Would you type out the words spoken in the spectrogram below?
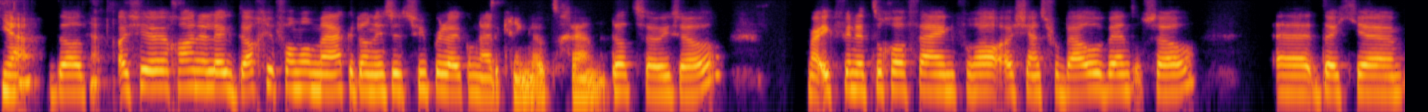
Ja. Dat ja. als je gewoon een leuk dagje van wil maken, dan is het superleuk om naar de kringloop te gaan. Dat sowieso. Maar ik vind het toch wel fijn, vooral als je aan het verbouwen bent of zo, uh, dat je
